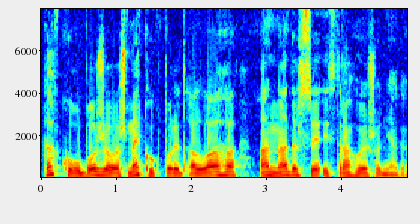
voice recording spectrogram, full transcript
kako obožavaš nekog pored Allaha, a nadaš se i strahuješ od njega.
